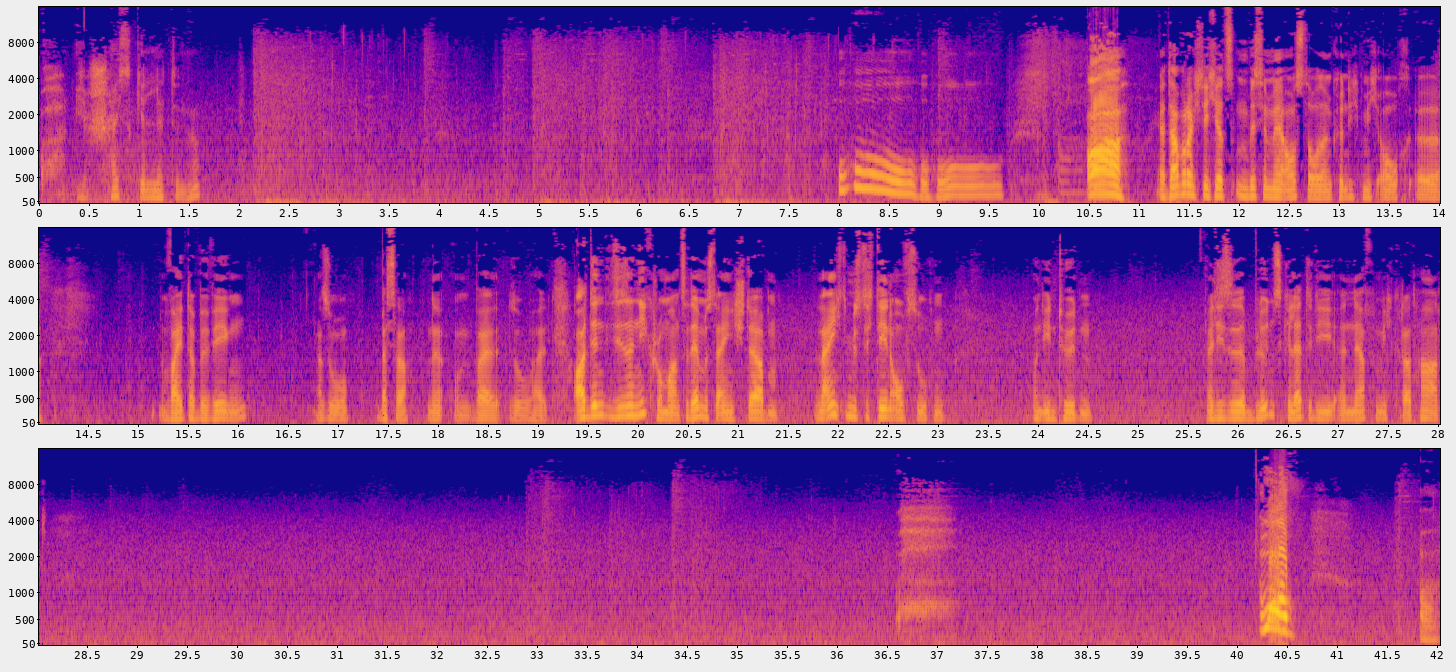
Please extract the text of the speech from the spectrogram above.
Oh, ihr scheiß Skelette, ne? Oh, oh. Ja, da bräuchte ich jetzt ein bisschen mehr Ausdauer, dann könnte ich mich auch äh, weiter bewegen. Also besser, ne? Und weil so halt. Oh, denn dieser Necromancer, der müsste eigentlich sterben. Und eigentlich müsste ich den aufsuchen. Und ihn töten. Weil diese blöden Skelette, die äh, nerven mich gerade hart. Oh. oh.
